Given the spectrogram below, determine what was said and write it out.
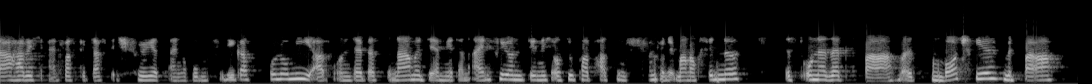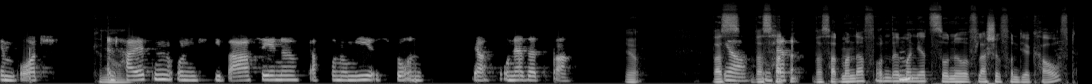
Da habe ich einfach gedacht, ich fülle jetzt einen Rum für die Gastronomie ab. Und der beste Name, der mir dann einfiel und den ich auch super passend fand und immer noch finde, ist unersetzbar, weil es ein Wortspiel mit Bar im Wort genau. enthalten und die Barszene, Gastronomie ist für uns ja unersetzbar. Ja. Was, ja, was, hat, was hat man davon, wenn hm? man jetzt so eine Flasche von dir kauft?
